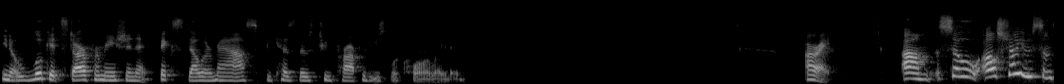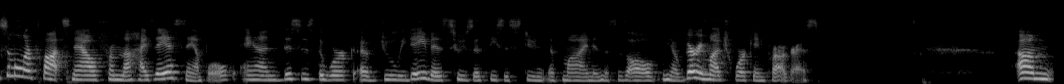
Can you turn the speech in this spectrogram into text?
you know, look at star formation at fixed stellar mass because those two properties were correlated. All right. Um, so I'll show you some similar plots now from the HizEA sample. And this is the work of Julie Davis, who's a thesis student of mine. And this is all, you know, very much work in progress. Um,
